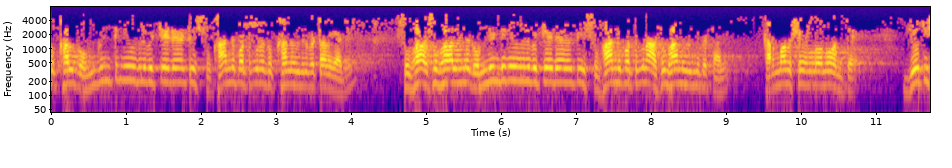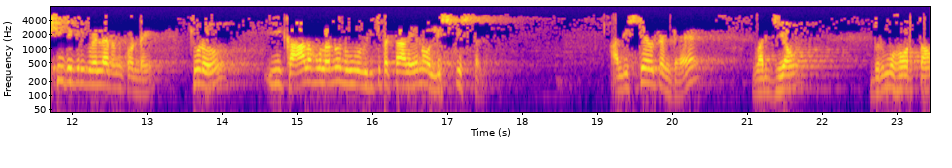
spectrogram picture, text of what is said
దుఃఖాలు రెండింటిని వదిలిపెట్టేయడం ఏంటి? సుఖాన్ని పట్టుకుని దుఃఖాన్ని వదిలిపెట్టాలి కానీ శుభాశుభాలని రెండింటిని వదిలిపెట్టేయడం ఏమిటి శుభాన్ని పట్టుకుని అశుభాన్ని వదిలిపెట్టాలి. కర్మ విషయంలోనూ అంతే. జ్యోతిషి దగ్గరికి వెళ్ళారనుకోండి చూడు ఈ కాలములను నువ్వు విడిచిపెట్టాలి అని ఓ లిస్ట్ ఇస్తాడు. ఆ లిస్ట్ ఏమిటంటే వర్జ్యం దుర్ముహూర్తం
